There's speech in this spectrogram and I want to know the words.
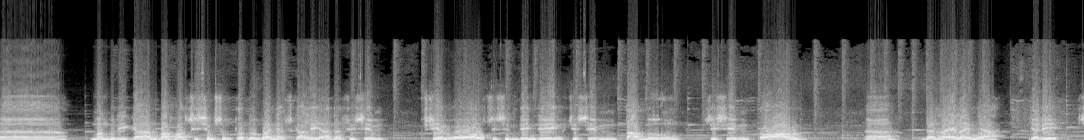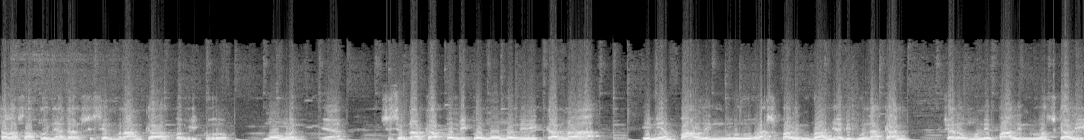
uh, memberikan bahwa sistem struktur itu banyak sekali. Ada sistem shear wall, sistem dinding, sistem tabung, sistem core, uh, dan lain-lainnya. Jadi salah satunya adalah sistem rangka pemikul momen. Ya, sistem rangka pemikul momen ini karena ini yang paling luas, paling banyak digunakan. Secara umum ini paling luas sekali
